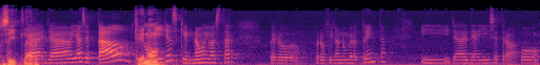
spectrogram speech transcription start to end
Sí, claro. Ya, había aceptado, entre comillas, que no iba a estar, pero, pero fui la número 30 y ya desde ahí se trabajó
